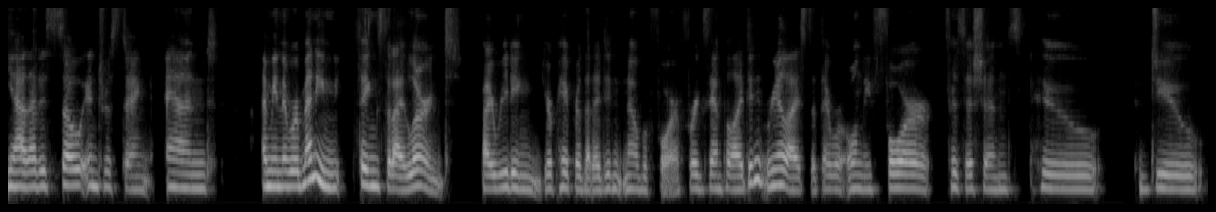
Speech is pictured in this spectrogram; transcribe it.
yeah, that is so interesting. And I mean, there were many things that I learned by reading your paper that I didn't know before. For example, I didn't realize that there were only four physicians who do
